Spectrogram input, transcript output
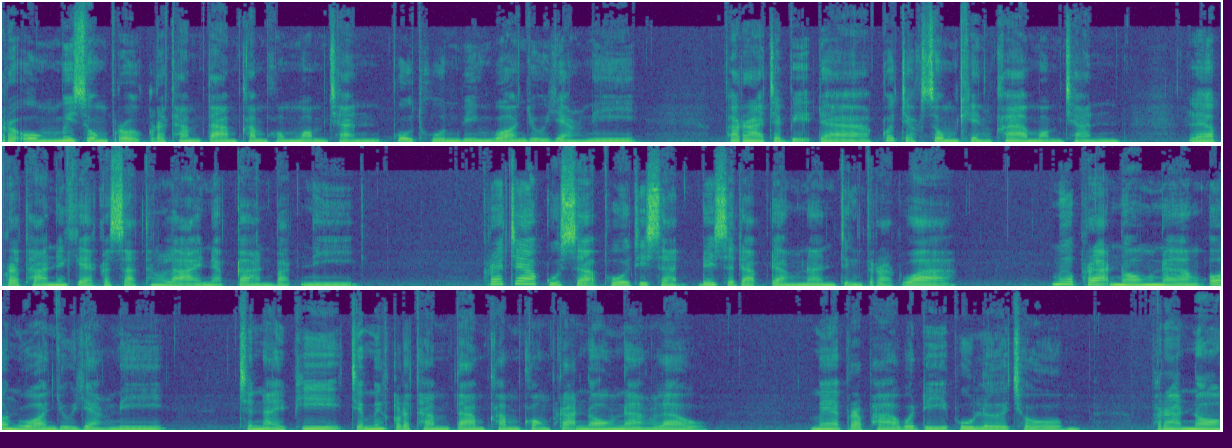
พระองค์ไม่ทรงโปรดกระทำตามคำของหม่อมฉัน ผู้ทูลวิงวอนอยู่อย่างนี้ พระราชบิดาก็จะทรงเข็นฆ่าหม่อมฉัน แล้วประทานให้แก่กษัตริย์ทั้งหลายณการบัดนี้ พระเจ้ากุสะโพธิสัตว์ได้สดับดังนั้นจึงตรัสว่า เมื่อพระน้องนางอ้อนวอนอยู่อย่างนี้ ฉไหนพี่จะไม่กระทำตามคำของพระน้องนางเล่า แม่ประภาวดีผู้เลอโฉม พระน้อง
